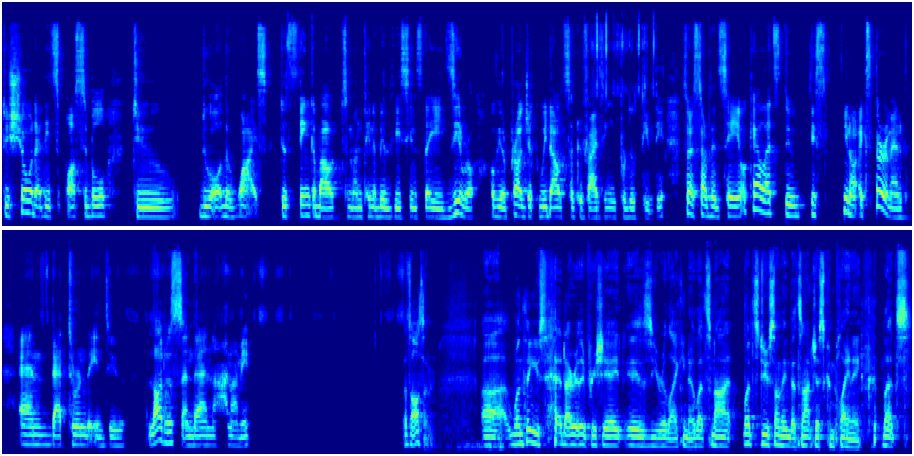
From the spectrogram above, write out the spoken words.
to show that it's possible to do otherwise, to think about maintainability since day zero of your project without sacrificing productivity. So I started saying, okay, let's do this, you know, experiment, and that turned into Lotus and then Hanami. That's awesome. Uh, one thing you said I really appreciate is you were like, you know, let's not let's do something that's not just complaining. let's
